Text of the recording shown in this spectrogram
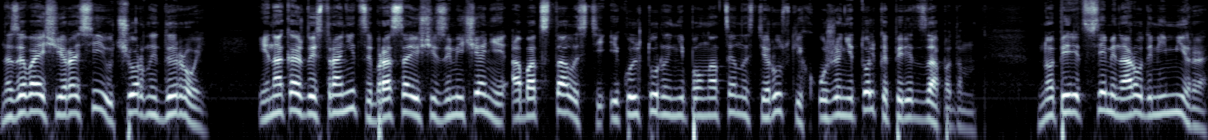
называющий Россию черной дырой, и на каждой странице бросающий замечания об отсталости и культурной неполноценности русских уже не только перед Западом, но перед всеми народами мира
